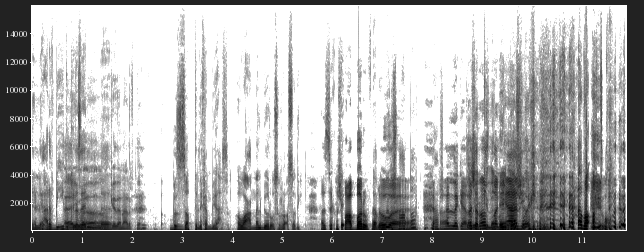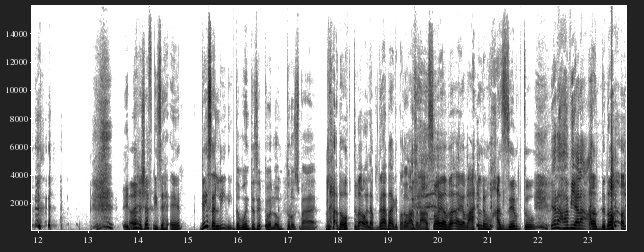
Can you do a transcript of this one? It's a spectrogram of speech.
اللي عارف بإيده أيوة، كده زي آه، ال- كده أنا عرفتها. بالظبط اللي كان بيحصل. هو عمال بيرقص الرقصة دي. حاسسك مش معبره فاللي هو مش معبر قال لك يا باشا يمكن رقص لما لك يرقص يعني. لك. نقطه الباشا شافني زهقان. جاي يسليني. طب وانت سبته ولا قمت ترقص معاه؟ لا ده قمت بقى ولمناها بقى طلعت العصاية بقى يا معلم وحزمته. يلعب يلعب قضيناها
